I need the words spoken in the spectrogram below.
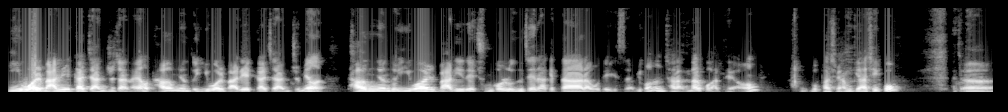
2월 말일까지 안 주잖아요. 다음 연도 2월 말일까지 안 주면 다음 연도 2월 말일에 준 걸로 의제를 하겠다라고 돼 있어요. 이거는 잘 안 나올 것 같아요. 못하시면 암기하시고 어,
